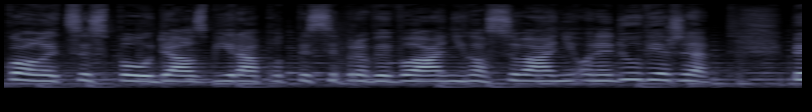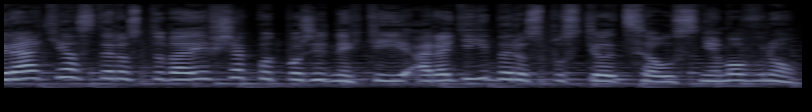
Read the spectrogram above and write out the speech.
Koalice spolu dál sbírá podpisy pro vyvolání hlasování o nedůvěře. Piráti a starostové je však podpořit nechtějí a raději by rozpustili celou sněmovnu.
